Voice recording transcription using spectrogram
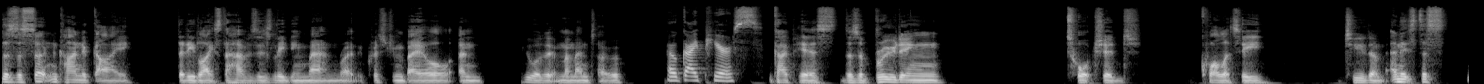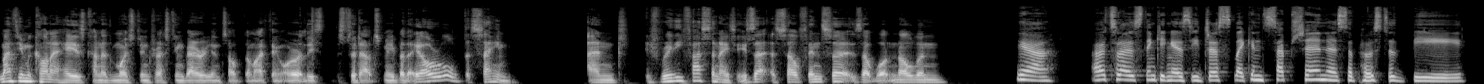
there's a certain kind of guy that he likes to have as his leading man, right? The Christian Bale and who was it? Memento. Oh, Guy Pearce. Guy Pearce. There's a brooding tortured quality to them. And it's this Matthew McConaughey is kind of the most interesting variant of them, I think, or at least stood out to me, but they are all the same. And it's really fascinating. Is that a self insert? Is that what Nolan? Yeah. Uh, that's what I was thinking. Is he just like Inception is supposed to be,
